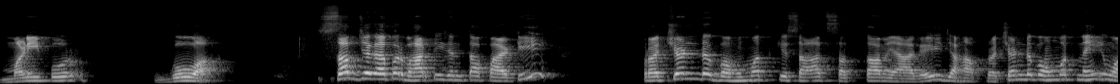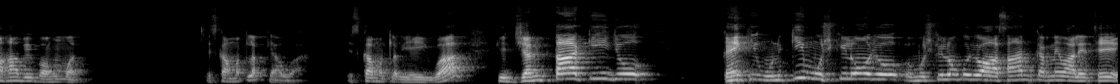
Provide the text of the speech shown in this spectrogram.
मणिपुर गोवा सब जगह पर भारतीय जनता पार्टी प्रचंड बहुमत के साथ सत्ता में आ गई। जहाँ प्रचंड बहुमत नहीं, वहाँ भी बहुमत। इसका मतलब क्या हुआ? इसका मतलब यही हुआ कि जनता की जो, कहें कि उनकी मुश्किलों, जो मुश्किलों को जो आसान करने वाले थे,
